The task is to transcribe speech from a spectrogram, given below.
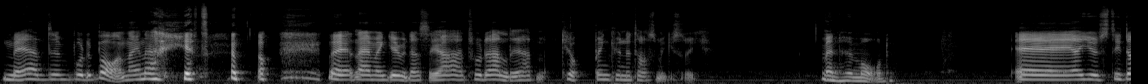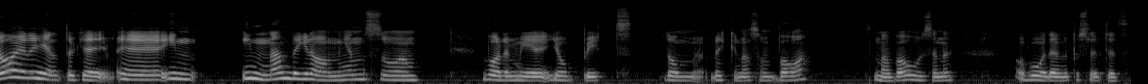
Med både barnen i närheten. och- nej, nej men gud alltså jag trodde aldrig att kroppen kunde ta så mycket stryk. Men hur mår du? Eh, ja, just idag är det helt okej. Eh, in, innan begravningen så var det mer jobbigt de veckorna som var. Som man var hos henne. Och vårdade henne på slutet.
